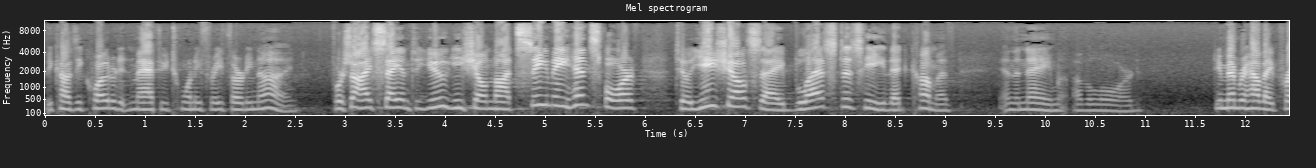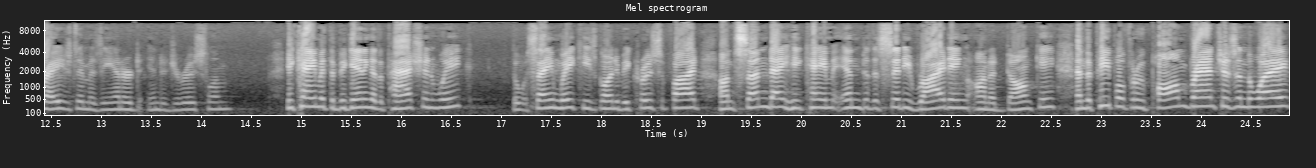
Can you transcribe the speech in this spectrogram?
because he quoted it in Matthew 23 39. For I say unto you, ye shall not see me henceforth till ye shall say, Blessed is he that cometh in the name of the Lord. Do you remember how they praised him as he entered into Jerusalem? He came at the beginning of the Passion Week. The same week he's going to be crucified. On Sunday, he came into the city riding on a donkey, and the people threw palm branches in the way,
